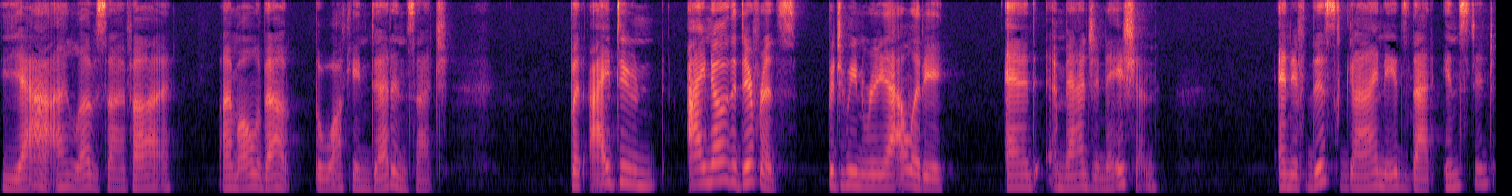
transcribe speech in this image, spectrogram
yeah, I love sci fi. I'm all about The Walking Dead and such. But I do, I know the difference between reality and imagination. And if this guy needs that instant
